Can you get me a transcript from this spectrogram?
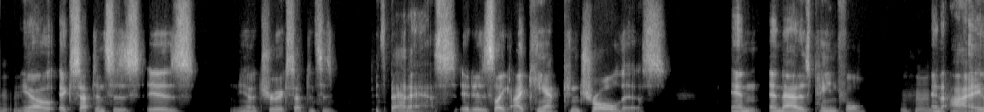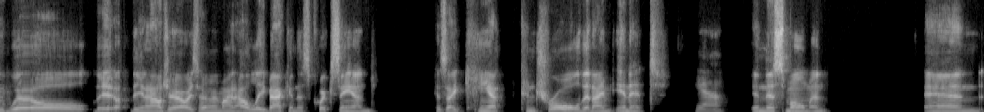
Mm-mm. you know acceptance is is you know true acceptance is it's badass it is like i can't control this and and that is painful mm-hmm. and i will the the analogy i always have in my mind i'll lay back in this quicksand because i can't control that i'm in it yeah in this moment and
